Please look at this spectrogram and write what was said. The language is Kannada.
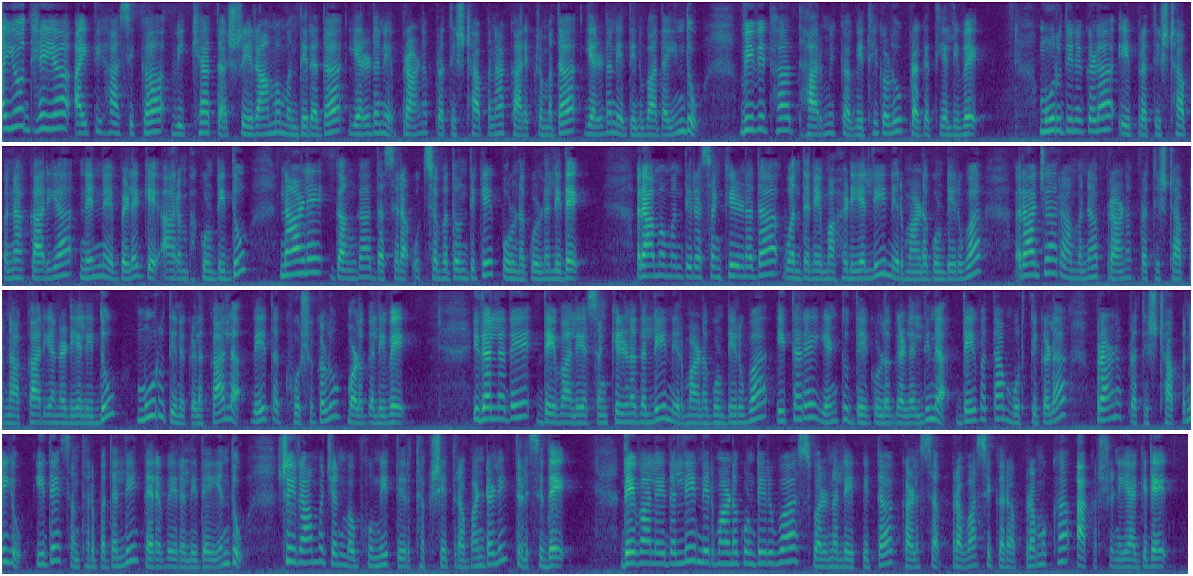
ಅಯೋಧ್ಯೆಯ ಐತಿಹಾಸಿಕ ವಿಖ್ಯಾತ ಶ್ರೀರಾಮ ಮಂದಿರದ ಎರಡನೇ ಪ್ರಾಣ ಪ್ರತಿಷ್ಠಾಪನಾ ಕಾರ್ಯಕ್ರಮದ ಎರಡನೇ ದಿನವಾದ ಇಂದು ವಿವಿಧ ಧಾರ್ಮಿಕ ವಿಧಿಗಳು ಪ್ರಗತಿಯಲ್ಲಿವೆ. ಮೂರು ದಿನಗಳ ಈ ಪ್ರತಿಷ್ಠಾಪನಾ ಕಾರ್ಯ ನಿನ್ನೆ ಬೆಳಗ್ಗೆ ಆರಂಭಗೊಂಡಿದ್ದು, ನಾಳೆ ಗಂಗಾ ದಸರಾ ಉತ್ಸವದೊಂದಿಗೆ ಪೂರ್ಣಗೊಳ್ಳಲಿದೆ. ರಾಮಮಂದಿರ ಸಂಕೀರ್ಣದ ಒಂದನೇ ಮಹಡಿಯಲ್ಲಿ ನಿರ್ಮಾಣಗೊಂಡಿರುವ ರಾಜಾರಾಮನ ಪ್ರಾಣ ಪ್ರತಿಷ್ಠಾಪನಾ ಕಾರ್ಯ ನಡೆಯಲಿದ್ದು, ಮೂರು ದಿನಗಳ ಕಾಲ ವೇದಘೋಷಗಳು ಮೊಳಗಲಿವೆ. ಇದಲ್ಲದೆ ದೇವಾಲಯ ಸಂಕೀರ್ಣದಲ್ಲಿ ನಿರ್ಮಾಣಗೊಂಡಿರುವ ಇತರೆ ಎಂಟು ದೇಗುಲಗಳಲ್ಲಿನ ದೇವತಾ ಮೂರ್ತಿಗಳ ಪ್ರಾಣ ಪ್ರತಿಷ್ಠಾಪನೆಯು ಇದೇ ಸಂದರ್ಭದಲ್ಲಿ ನೆರವೇರಲಿದೆ ಎಂದು ಶ್ರೀರಾಮ ಜನ್ಮಭೂಮಿ ತೀರ್ಥಕ್ಷೇತ್ರ ಮಂಡಳಿ ತಿಳಿಸಿದೆ. ದೇವಾಲಯದಲ್ಲಿ ನಿರ್ಮಾಣಗೊಂಡಿರುವ ಸ್ವರ್ಣಲೇಪಿತ ಕಳಸ ಪ್ರವಾಸಿಗರ ಪ್ರಮುಖ ಆಕರ್ಷಣೆಯಾಗಿದೆ.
